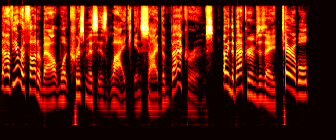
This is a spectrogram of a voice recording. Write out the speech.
Now, have you ever thought about what Christmas is like inside the backrooms? I mean, the backrooms is a terrible,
